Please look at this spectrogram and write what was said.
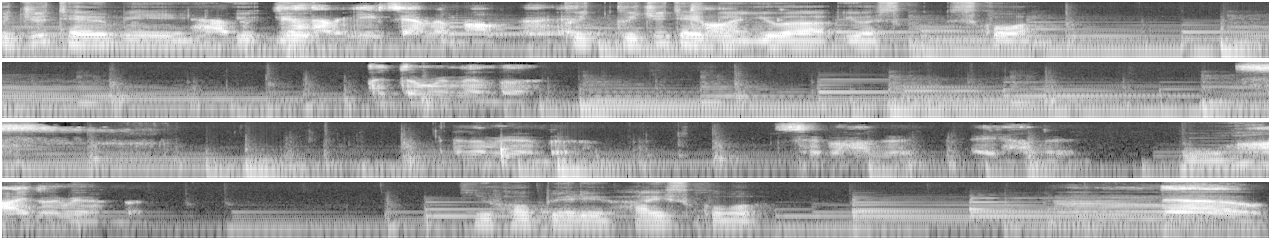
Could you tell me have, you, you have exam about. Uh, could, could you tell me your your sc- score? I don't remember. I don't remember. 700, 800. Wow, I don't remember. you have very high score. Mm, No.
